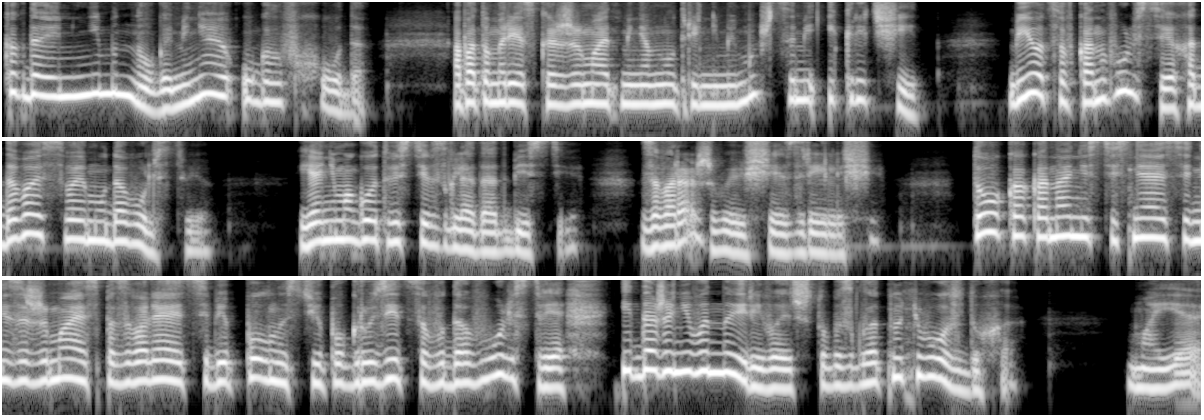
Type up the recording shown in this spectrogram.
когда я немного меняю угол входа, а потом резко сжимает меня внутренними мышцами и кричит бьется в конвульсиях, отдаваясь своему удовольствию. Я не могу отвести взгляда от бестии. Завораживающее зрелище. То, как она, не стесняясь и не зажимаясь, позволяет себе полностью погрузиться в удовольствие и даже не выныривает, чтобы сглотнуть воздуха. Моя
